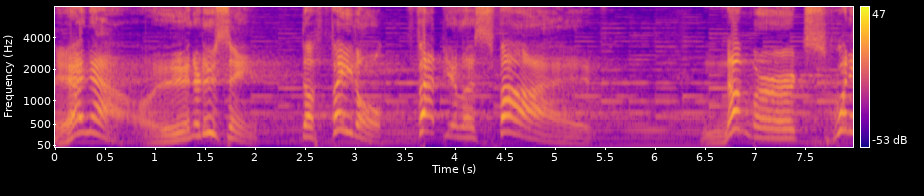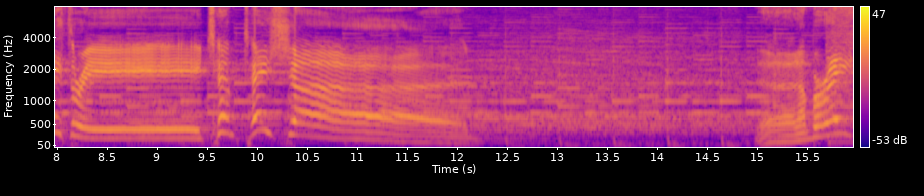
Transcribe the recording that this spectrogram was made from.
And now, introducing the fatal Fabulous Five. Number 23, Temptation. Number eight,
